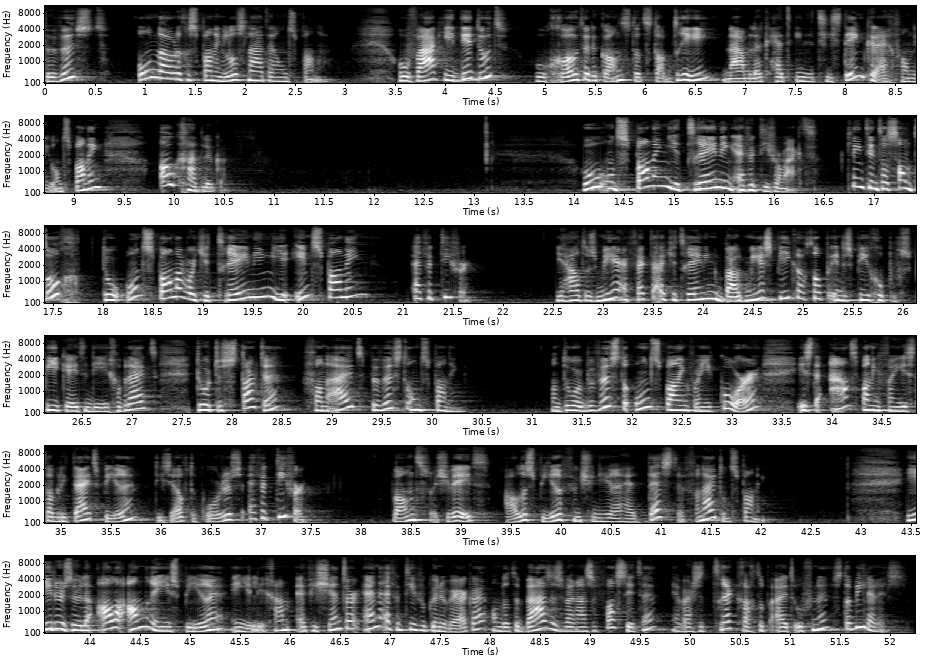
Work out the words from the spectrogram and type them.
Bewust onnodige spanning loslaten en ontspannen. Hoe vaker je dit doet, hoe groter de kans dat stap 3, namelijk het in het systeem krijgen van die ontspanning, ook gaat lukken. Hoe ontspanning je training effectiever maakt. Klinkt interessant toch? Door ontspannen wordt je training, je inspanning effectiever. Je haalt dus meer effect uit je training, bouwt meer spierkracht op in de spiergroep of spierketen die je gebruikt, door te starten vanuit bewuste ontspanning. Want door bewuste ontspanning van je core is de aanspanning van je stabiliteitsspieren, diezelfde core dus, effectiever. Want, zoals je weet, alle spieren functioneren het beste vanuit ontspanning. Hierdoor zullen alle andere in je spieren, in je lichaam, efficiënter en effectiever kunnen werken, omdat de basis waaraan ze vastzitten en waar ze trekkracht op uitoefenen stabieler is.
